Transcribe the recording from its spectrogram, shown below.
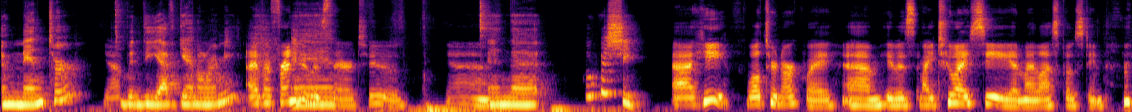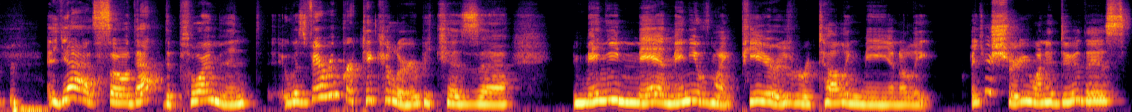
a mentor Yeah. with the Afghan army. I have a friend who was there too. Yeah. And uh, who was she? Uh, he, Walter Norquay. Um, he was my 2IC in my last posting. Yeah, so that deployment it was very particular because uh, many men, many of my peers were telling me, you know, like, are you sure you want to do this?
